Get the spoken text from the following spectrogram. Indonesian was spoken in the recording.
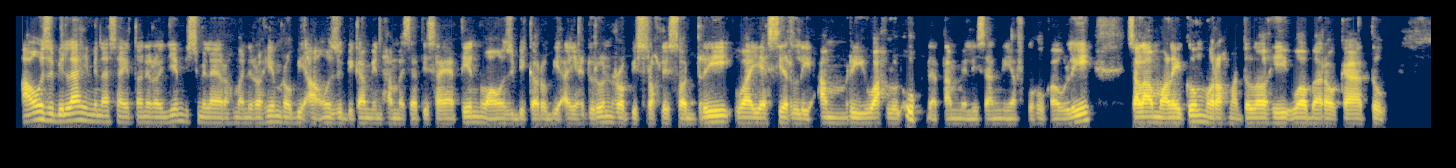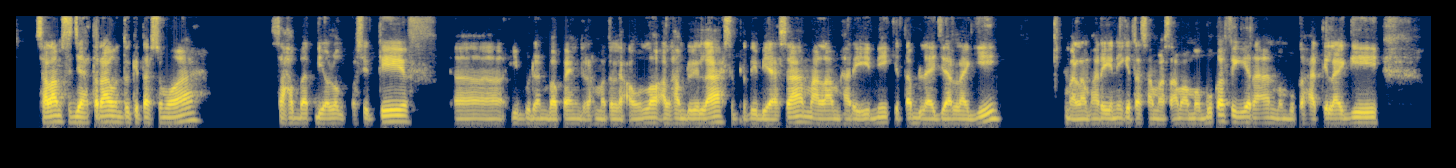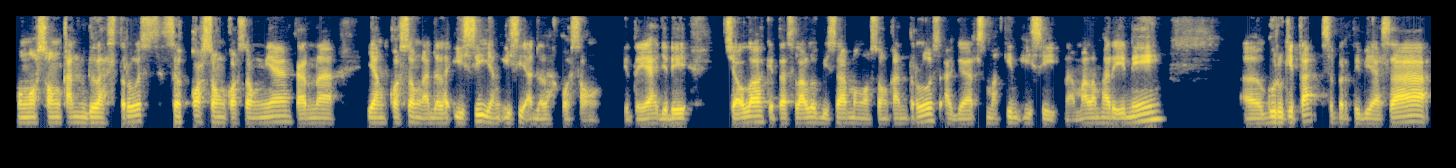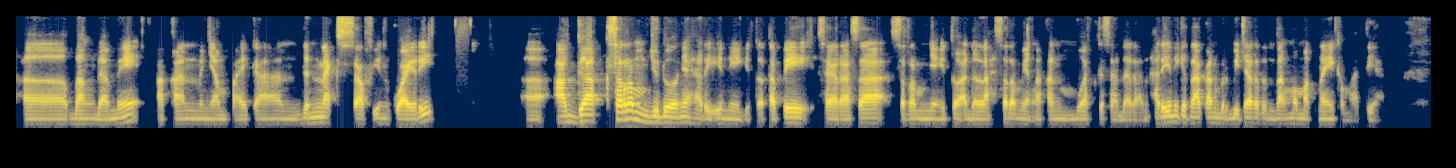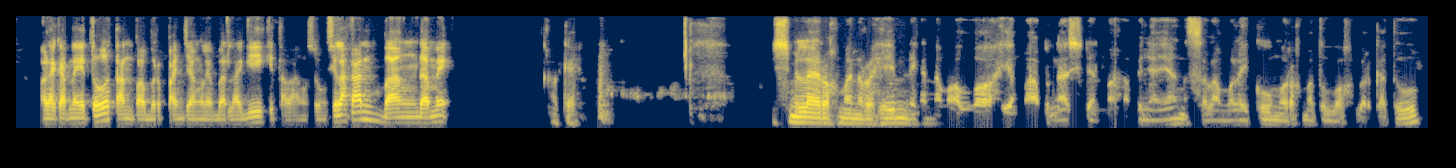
A'udzubillahi minasyaitonirrajim. Bismillahirrahmanirrahim. Robi a'udzubika min hamazati sayatin wa a'udzubika robi ayahdurun. Robi srohli sodri wa yasirli amri wahlul uqdatam min lisani yafqahu qauli. Assalamualaikum warahmatullahi wabarakatuh. Salam sejahtera untuk kita semua. Sahabat dialog positif, uh, Ibu dan Bapak yang dirahmati oleh Allah. Alhamdulillah seperti biasa malam hari ini kita belajar lagi. Malam hari ini kita sama-sama membuka pikiran, membuka hati lagi mengosongkan gelas terus sekosong-kosongnya karena yang kosong adalah isi, yang isi adalah kosong gitu ya. Jadi insya Allah kita selalu bisa mengosongkan terus agar semakin isi. Nah malam hari ini eh, guru kita seperti biasa eh, Bang Dame akan menyampaikan the next self inquiry. Eh, agak serem judulnya hari ini gitu, tapi saya rasa seremnya itu adalah serem yang akan membuat kesadaran. Hari ini kita akan berbicara tentang memaknai kematian. Oleh karena itu, tanpa berpanjang lebar lagi, kita langsung. Silakan, Bang Dame. Oke. Bismillahirrahmanirrahim. Dengan nama Allah yang Maha Pengasih dan Maha Penyayang. Assalamualaikum warahmatullahi wabarakatuh.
